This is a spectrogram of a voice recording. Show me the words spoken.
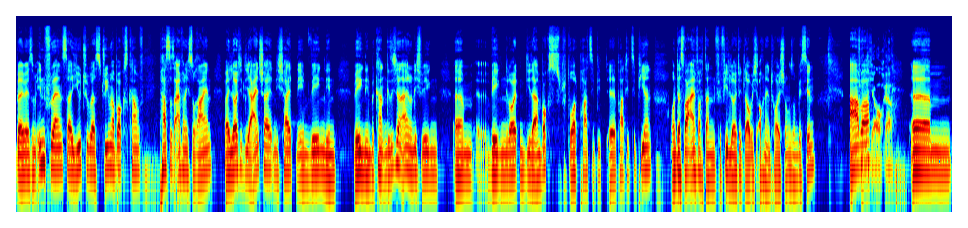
bei so einem Influencer, YouTuber, Streamer-Boxkampf passt das einfach nicht so rein, weil Leute, die da einschalten, die schalten eben wegen den, wegen den bekannten Gesichtern ein und nicht wegen, ähm, äh, wegen Leuten, die da im Boxsport äh, partizipieren. Und das war einfach dann für viele Leute, glaube ich, auch eine Enttäuschung, so ein bisschen. Aber, Fand ich auch, ja. ähm,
